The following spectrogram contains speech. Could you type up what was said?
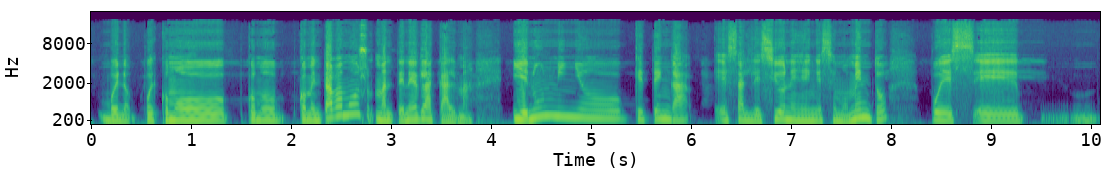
Bueno, pues como, como comentábamos, mantener la calma. Y en un niño que tenga esas lesiones en ese momento, pues eh,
